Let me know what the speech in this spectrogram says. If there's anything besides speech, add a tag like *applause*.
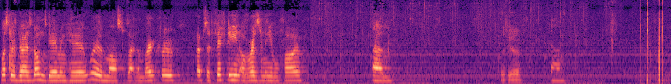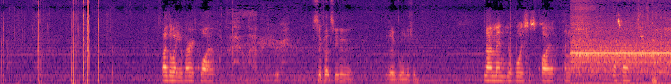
What's good guys, Don's Gaming here, we're the Master Platinum Breakthrough, episode 15 of Resident Evil 5. Um, Let's go. um, by the way, you're very quiet. What the hell happened here? It's a cutscene, isn't it? Let everyone listen. No, I meant your voice is quiet, and that's fine.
